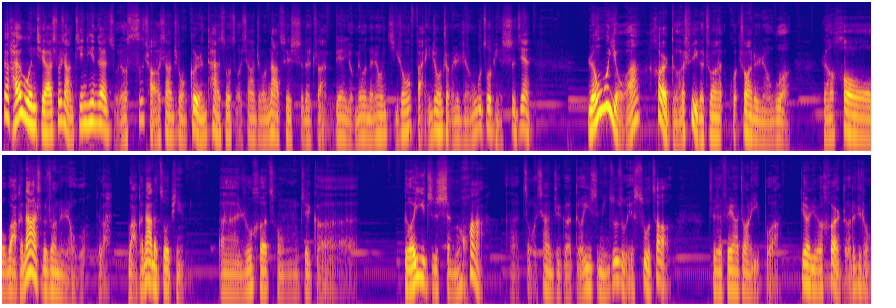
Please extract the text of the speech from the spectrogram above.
这还有个问题啊，说想听听在左右思潮上这种个人探索走向这种纳粹式的转变，有没有那种集中反映这种转变的人物、作品、事件？人物有啊，赫尔德是一个重要重要的人物，然后瓦格纳是个重要的人物，对吧？瓦格纳的作品。呃，如何从这个德意志神话，呃，走向这个德意志民族主义塑造，这是非常重要的一步啊。第二就是赫尔德的这种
